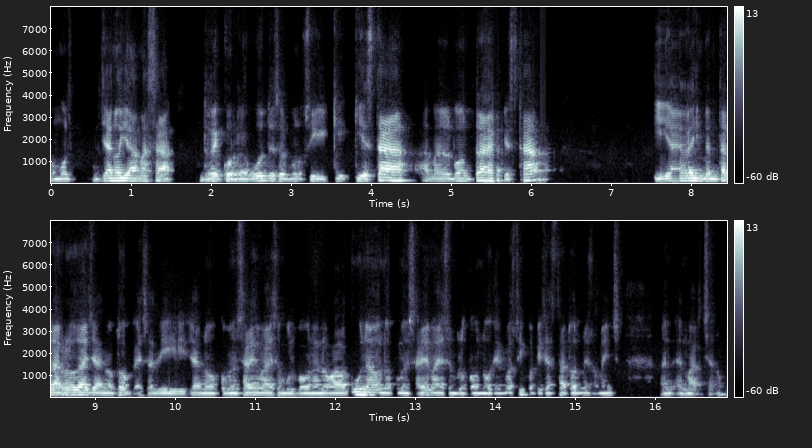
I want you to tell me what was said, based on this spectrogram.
molt, ja no hi ha massa recorregut des del, o sigui, qui, qui està amb el bon track està, i ara inventar la roda ja no toca, és a dir, ja no començarem a desenvolupar una nova vacuna o no començarem a desenvolupar un nou diagnòstic perquè ja està tot més o menys en, en marxa. No?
